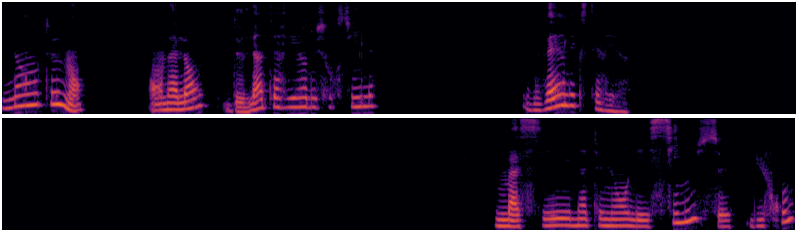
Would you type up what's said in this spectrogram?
lentement en allant de l'intérieur du sourcil vers l'extérieur. Massez maintenant les sinus du front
